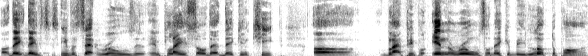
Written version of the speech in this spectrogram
uh, they, they've even set rules in, in, place so that they can keep uh, black people in the room so they could be looked upon.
